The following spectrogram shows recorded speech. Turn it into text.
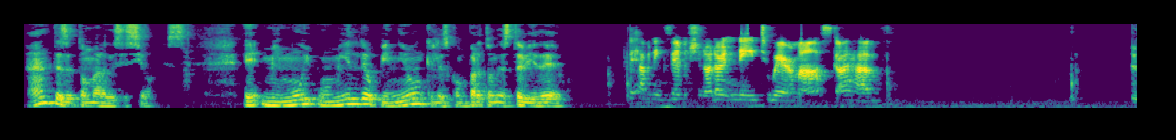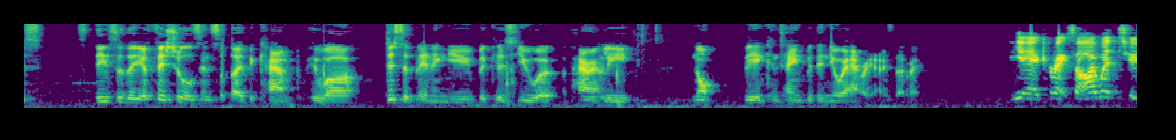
antes de tomar decisiones. Eh, mi muy humilde opinión que les comparto en este video. These are the officials inside the camp who are disciplining you because you were apparently not being contained within your area. Is that right? Yeah, correct. So I went to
